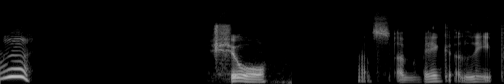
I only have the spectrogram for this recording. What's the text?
Yeah, Sure. that's a big leap.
